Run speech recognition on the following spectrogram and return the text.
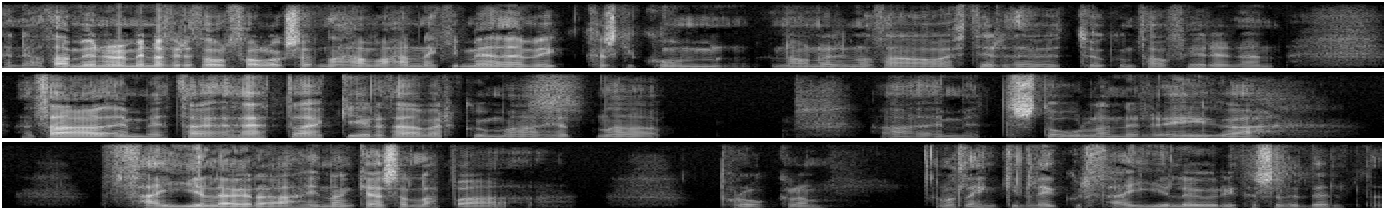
En já, það munur að minna fyrir Þór Þorlóksöfn að hafa hann ekki með en við kannski komum nánar inn á það á eftir þegar við tökum þá fyrir en, en það, einmitt, það, þetta gerir það að verkum að hérna að einmitt stólanir eiga þægilegra innan gæsalappa prógram náttúrulega engin leikur þægilegur í þessari deild.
